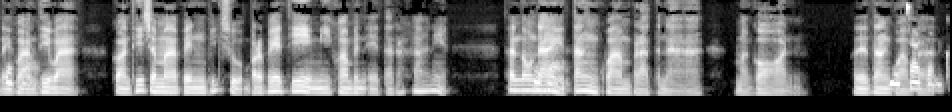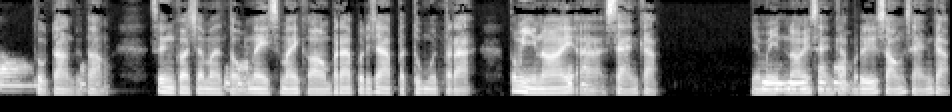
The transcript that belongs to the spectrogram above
ในความที่ว่าก่อนที่จะมาเป็นภิกษุประเภทที่มีความเป็นเอตตะคะเนี่ย ท่านต้องได้ตั้งความปรารถนามาก่อนท่านจะตั้งในความชาปติรารถก่อนๆถูกต้องถูกต้อง ซึ่งก็จะมาตกค่ะในสมัยของพระพุทธเจ้าปทุมุตระ ต้องมีอย่างน้อยค่ะอ่าแสนกับ ยังไม่อืมน้อยแสนกับค่ะหรือสองแสนกับ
